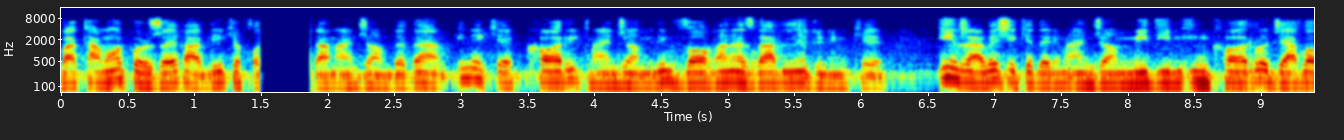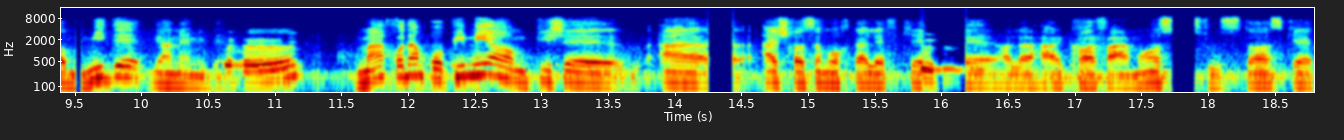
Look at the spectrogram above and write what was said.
و تمام پروژه قبلی که خودم انجام دادم اینه که کاری که انجام میدیم واقعا از قبل نمی‌دونیم که این روشی که داریم انجام میدیم این کار رو جواب میده یا نمیده؟ من خودم قپی میام پیش اشخاص مختلف که حالا هر کارفرماست دوستاست که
